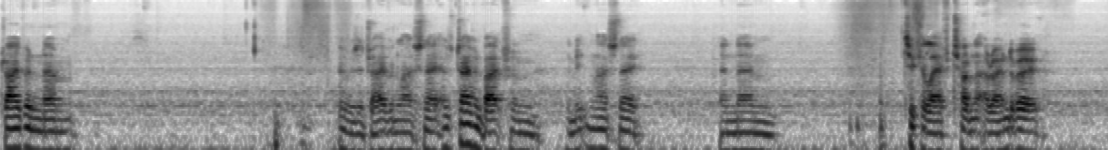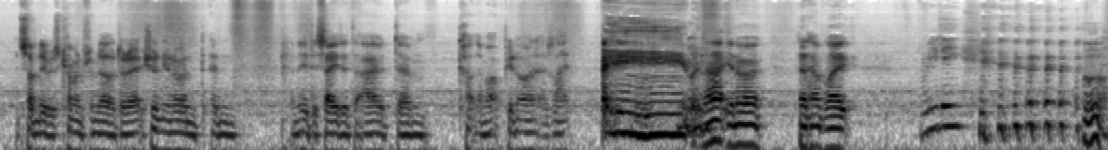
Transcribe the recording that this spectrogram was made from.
driving. Um, I was a driving last night. I was driving back from the meeting last night, and um, took a left turn at a roundabout, and somebody was coming from the other direction, you know, and and, and they decided that I would um, cut them up, you know, and it was like, like that, you know, and I'm like, Really? oh,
